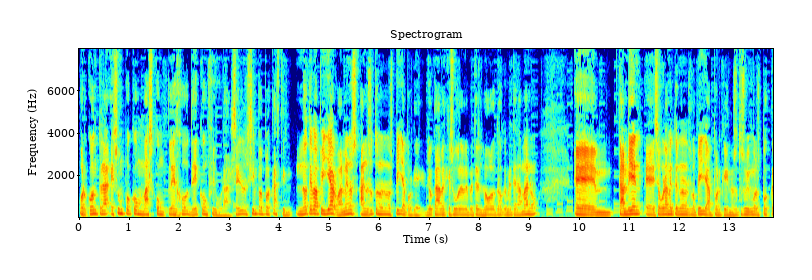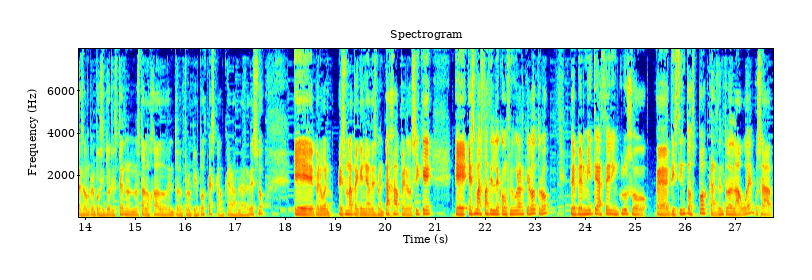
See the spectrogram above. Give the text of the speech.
por contra, es un poco más complejo de configurar. Serio Simple Podcasting no te va a pillar, o al menos a nosotros no nos pilla, porque yo cada vez que subo el MP3 luego lo tengo que meter a mano. Em, también eh, seguramente no nos lo pilla porque nosotros subimos los podcasts a un repositorio externo, no está alojado dentro del propio podcast, que aunque ahora hablaré de eso. Eh, pero bueno, es una pequeña desventaja, pero sí que eh, es más fácil de configurar que el otro. Te permite hacer incluso distintos podcasts dentro de la web, o sea,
